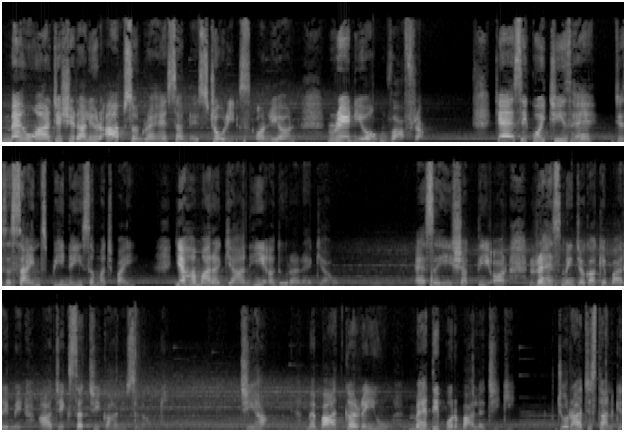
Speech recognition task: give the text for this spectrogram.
मैं हूँ आरजे शिराली और आप सुन रहे हैं Sunday stories only on radio Wafra क्या ऐसी कोई चीज़ है जिसे साइंस भी नहीं समझ पाई, या हमारा ज्ञान ही अधूरा रह गया हो? ऐसे ही शक्ति और रहस्यमय जगह के बारे में आज एक सच्ची कहानी सुनाऊँगी। जी हाँ मैं बात कर रही हूँ मेहदीपुर बालाजी की, जो राजस्थान के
